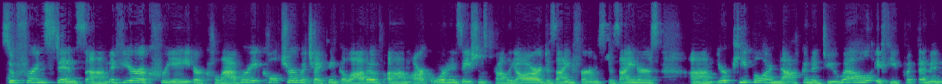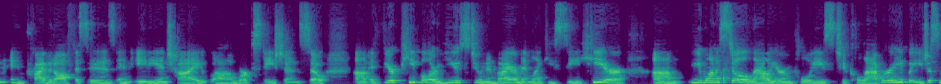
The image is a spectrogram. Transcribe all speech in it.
So for instance, um, if you're a create or collaborate culture, which I think a lot of um, our organizations probably are, design firms, designers, um, your people are not going to do well if you put them in, in private offices and 80 inch high uh, workstations. So um, if your people are used to an environment like you see here, um, you want to still allow your employees to collaborate, but you just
